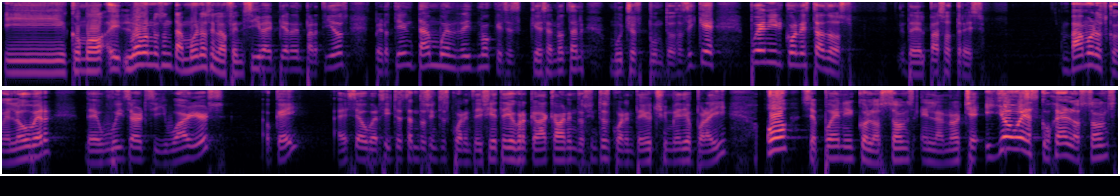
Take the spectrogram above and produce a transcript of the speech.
y como luego no son tan buenos en la ofensiva y pierden partidos, pero tienen tan buen ritmo que se, que se anotan muchos puntos. Así que pueden ir con estas dos del paso 3. Vámonos con el over de Wizards y Warriors, ¿ok? Ese overcito está en 247, yo creo que va a acabar en 248 y medio por ahí. O se pueden ir con los Sons en la noche. Y yo voy a escoger a los Sons.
